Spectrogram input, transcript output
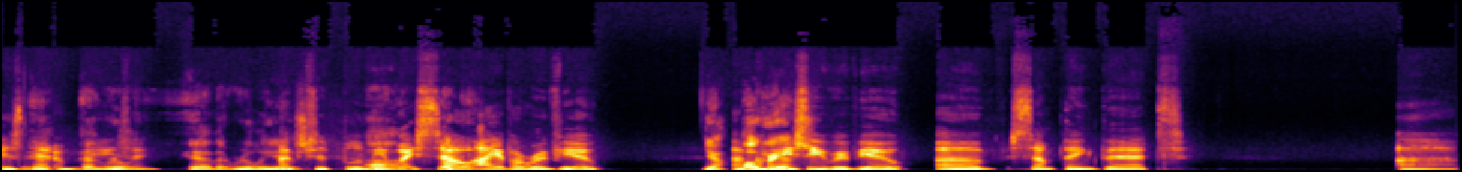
Isn't Yeah, it amazing? that really, yeah, that really is. It just blew me Uh, away. So okay. I have a review, Yeah. a oh yes. crazy review of something that. Uh,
